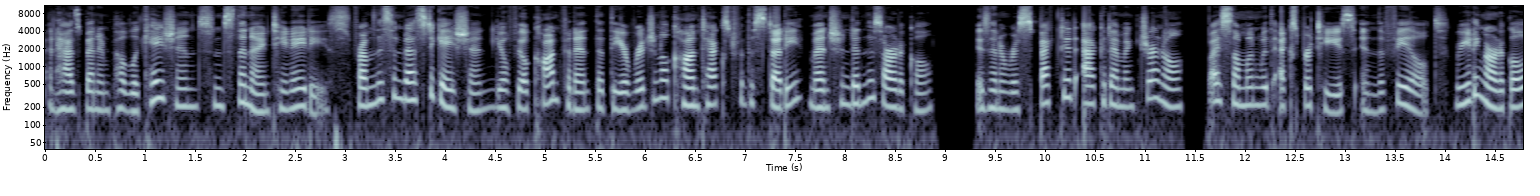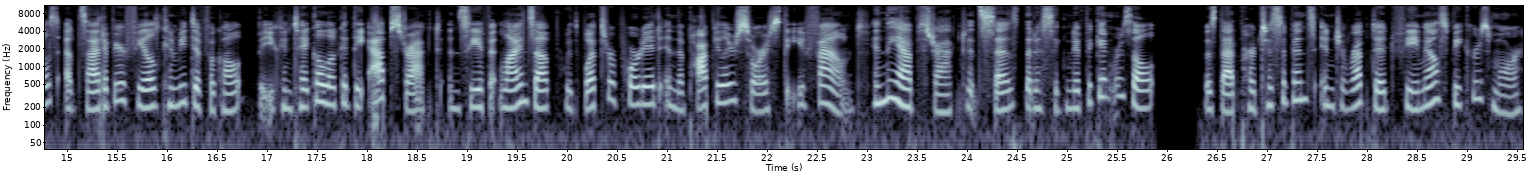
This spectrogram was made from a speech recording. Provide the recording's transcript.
and has been in publication since the 1980s. From this investigation, you'll feel confident that the original context for the study mentioned in this article is in a respected academic journal by someone with expertise in the field. Reading articles outside of your field can be difficult, but you can take a look at the abstract and see if it lines up with what's reported in the popular source that you found. In the abstract, it says that a significant result was that participants interrupted female speakers more,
